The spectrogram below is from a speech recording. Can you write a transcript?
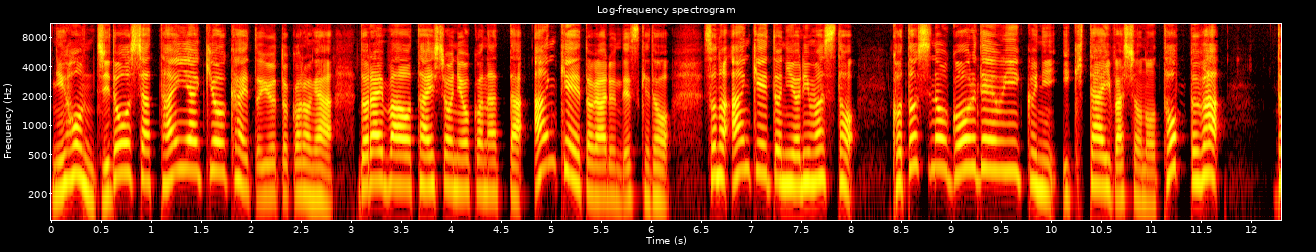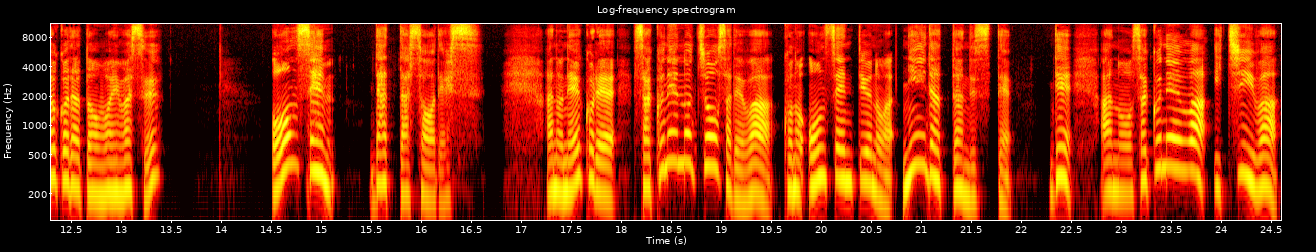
日本自動車タイヤ協会というところがドライバーを対象に行ったアンケートがあるんですけど、そのアンケートによりますと、今年のゴールデンウィークに行きたい場所のトップはどこだと思います？温泉だったそうです。あのね、これ、昨年の調査では、この温泉っていうのは2位だったんですって。で、あの、昨年は1位は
